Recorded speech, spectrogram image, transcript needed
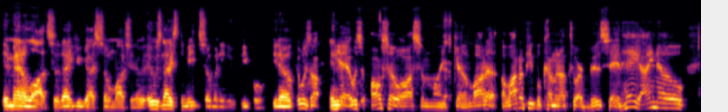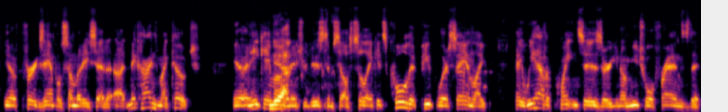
it meant a lot. So thank you guys so much. And it, it was nice to meet so many new people. You know, it was And- yeah, it was also awesome. Like a lot of a lot of people coming up to our booth saying, "Hey, I know." You know, for example, somebody said, uh, "Nick Hines, my coach." You know, and he came Yeah. up and introduced himself. So like, it's cool that people are saying like, "Hey, we have acquaintances or you know mutual friends that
